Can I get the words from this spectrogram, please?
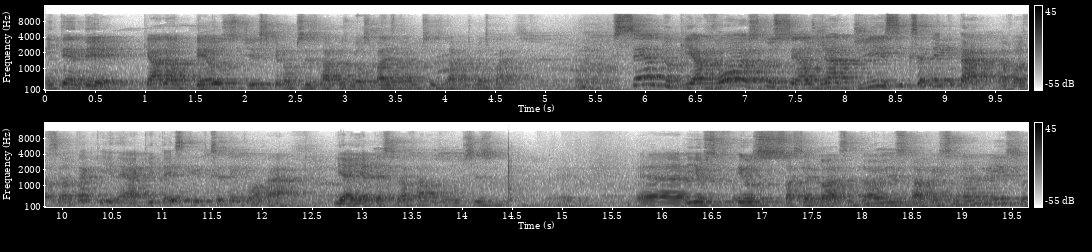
entender que, ah, não, Deus disse que não preciso dar para os meus pais, então eu não preciso dar para os meus pais. Sendo que a voz do céu já disse que você tem que dar. A voz do céu está aqui, né? Aqui está escrito que você tem que honrar. E aí a pessoa fala, não preciso é, e, os, e os sacerdotes, então, eles estavam ensinando isso.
